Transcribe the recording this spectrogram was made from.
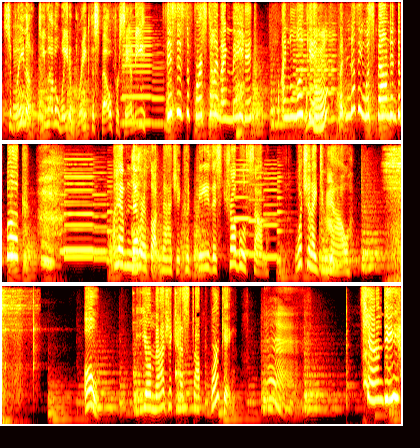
Sabrina, do you have a way to break the spell for Sandy? This is the first time I made it. I'm looking, mm-hmm. but nothing was found in the book. I have never thought magic could be this troublesome. What should I do hmm? now? Oh, your magic has stopped working. Hmm. Sandy,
